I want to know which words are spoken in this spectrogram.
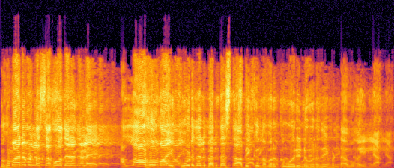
ബഹുമാനമുള്ള സഹോദരങ്ങളെ അള്ളാഹുമായി കൂടുതൽ ബന്ധം സ്ഥാപിക്കുന്നവർക്ക് ഒരു ന്യൂനതയും ഉണ്ടാവുകയില്ല.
